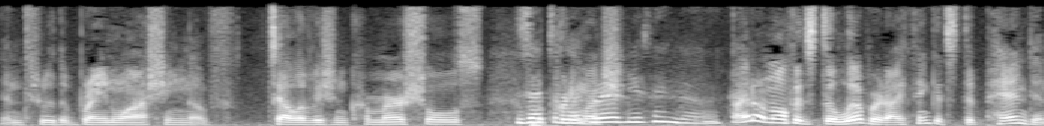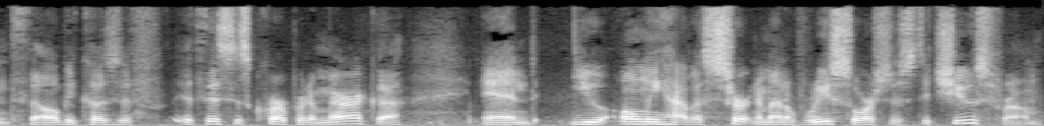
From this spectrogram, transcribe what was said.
and through the brainwashing of television commercials. Is that deliberate, much, do you think? Though? I don't know if it's deliberate. I think it's dependent, though, because if, if this is corporate America and you only have a certain amount of resources to choose from,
